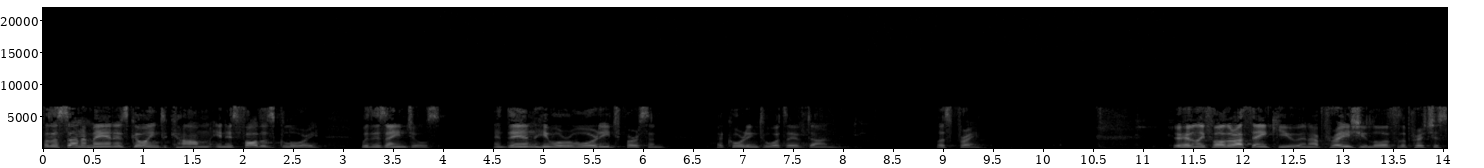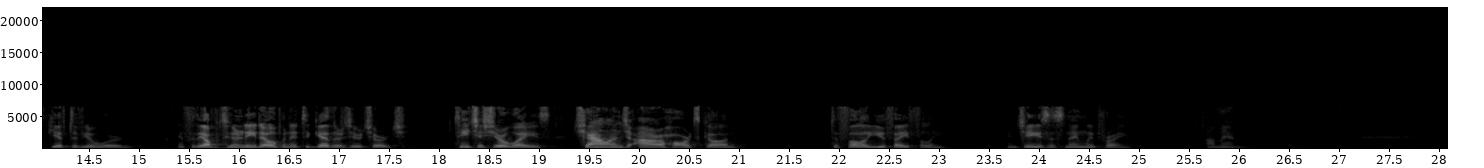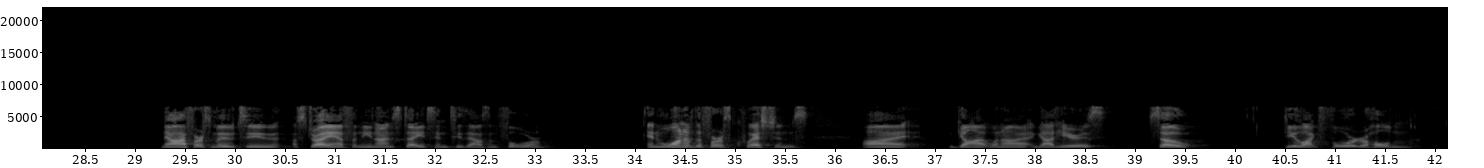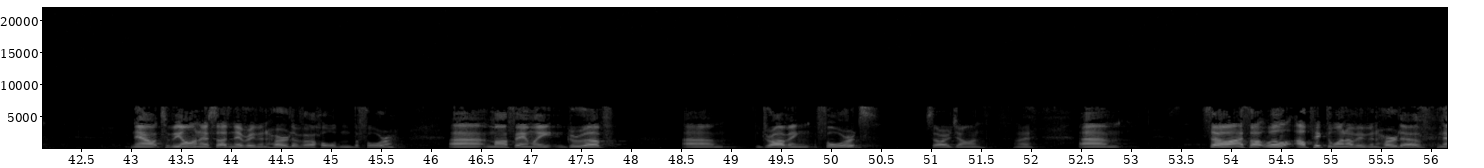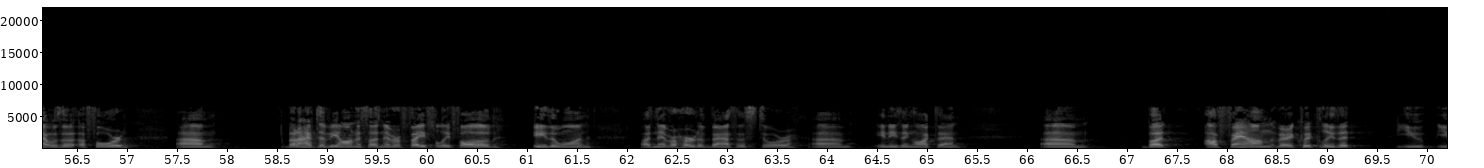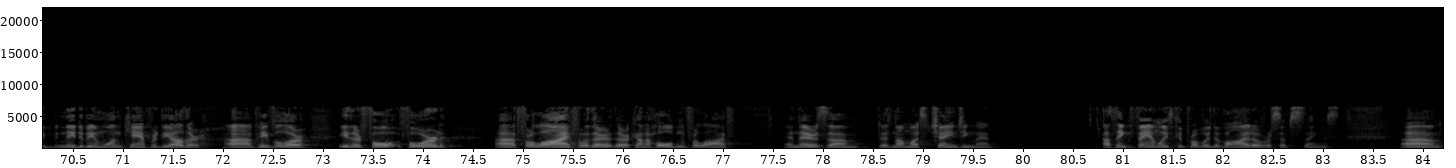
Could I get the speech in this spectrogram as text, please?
For the Son of Man is going to come in his Father's glory with his angels, and then he will reward each person according to what they have done. Let's pray. Dear Heavenly Father, I thank you and I praise you, Lord, for the precious gift of your word and for the opportunity to open it together as your church. Teach us your ways. Challenge our hearts, God, to follow you faithfully. In Jesus' name we pray. Amen. Now, I first moved to Australia from the United States in 2004, and one of the first questions I got when I got here is So, do you like Ford or Holden? Now, to be honest, I'd never even heard of a Holden before. Uh, my family grew up um, driving Fords. Sorry, John. Um, so I thought, well, I'll pick the one I've even heard of, and that was a, a Ford. Um, but I have to be honest, I'd never faithfully followed either one. I'd never heard of Bathurst or um, anything like that. Um, but I found very quickly that you, you need to be in one camp or the other. Uh, people are either Ford uh, for life or they're, they're kind of Holden for life, and there's, um, there's not much changing that. I think families could probably divide over such things. Um,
